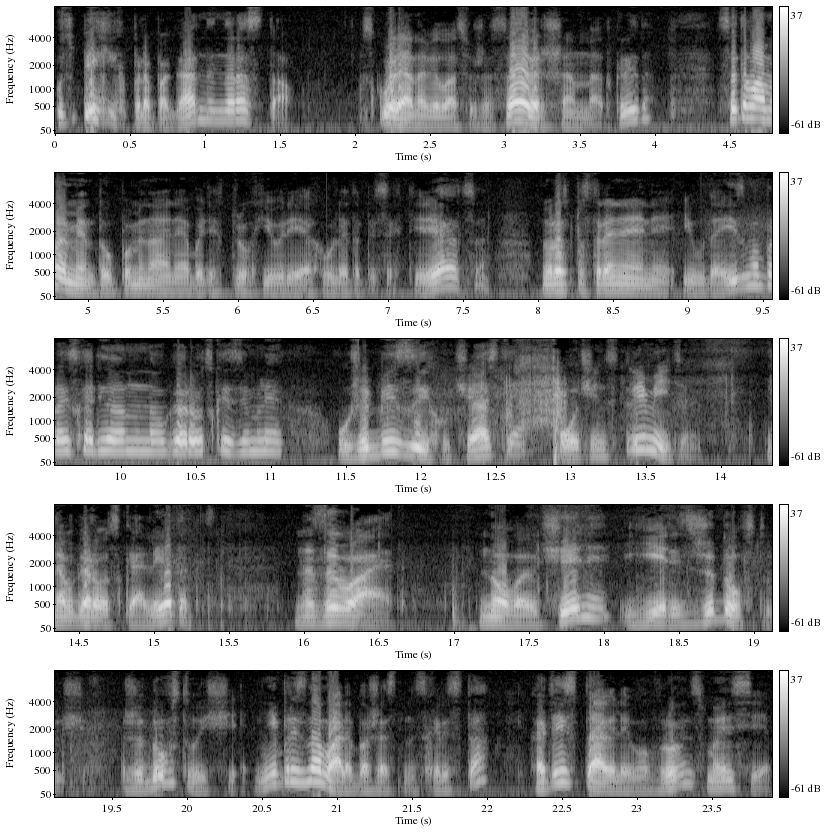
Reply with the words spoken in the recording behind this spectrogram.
Успех их пропаганды нарастал. Вскоре она велась уже совершенно открыто. С этого момента упоминания об этих трех евреях в летописях теряются, но распространение иудаизма происходило на новгородской земле уже без их участия очень стремительно. Новгородская летопись называет новое учение ересь жидовствующих. Жидовствующие не признавали божественность Христа, хотя и ставили его вровень с Моисеем.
